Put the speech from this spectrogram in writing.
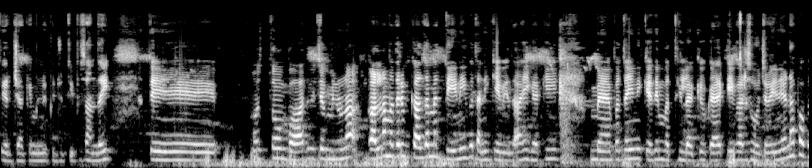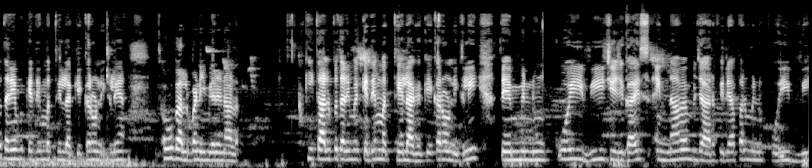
ਫਿਰ ਜਾ ਕੇ ਮੈਨੂੰ ਇੱਕ ਜੁੱਤੀ ਪਸੰਦ ਆਈ। ਤੇ ਉਸ ਤੋਂ ਬਾਅਦ ਵਿੱਚ ਮੈਨੂੰ ਨਾ ਕੱਲ ਨਾ ਮਤਲਬ ਕੱਲ ਦਾ ਮੈਂ ਦਿਨ ਹੀ ਪਤਾ ਨਹੀਂ ਕਿਵੇਂ ਦਾ ਸੀਗਾ ਕਿ ਮੈਂ ਪਤਾ ਹੀ ਨਹੀਂ ਕਿਹਦੇ ਮੱਥੇ ਲੱਗ ਕੇ ਉਹ ਕਹਿ ਕਈ ਵਾਰ ਸੋਚ ਰਹੀ ਨੇ ਨਾ ਆਪਾਂ ਪਤਾ ਨਹੀਂ ਕਿਹਦੇ ਮੱਥੇ ਲੱਗ ਕੇ ਘਰੋਂ ਨਿਕਲੇ ਆ। ਉਹ ਗੱਲ ਬਣੀ ਮੇਰੇ ਨਾਲ ਕਿ ਕੱਲ ਪਤਾ ਨਹੀਂ ਮੈਂ ਕਿਹਦੇ ਮੱਥੇ ਲੱਗ ਕੇ ਘਰੋਂ ਨਿਕਲੀ ਤੇ ਮੈਨੂੰ ਕੋਈ ਵੀ ਚੀਜ਼ ਗਾਇਸ ਇੰਨਾ ਮੈਂ ਬਾਜ਼ਾਰ ਫਿਰਿਆ ਪਰ ਮੈਨੂੰ ਕੋਈ ਵੀ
